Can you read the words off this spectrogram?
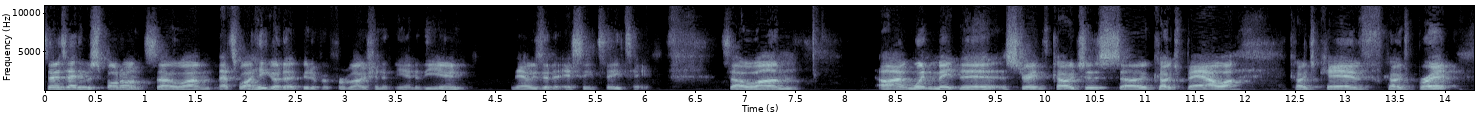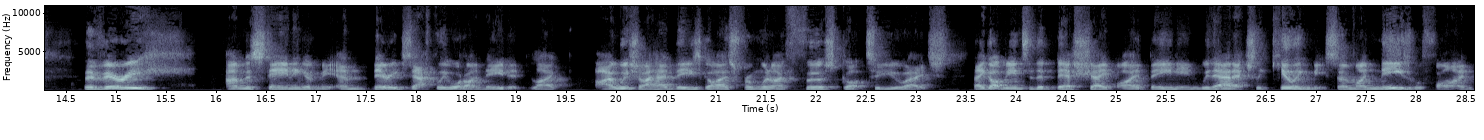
Turns out he was spot on. So um, that's why he got a bit of a promotion at the end of the year, and now he's at an SEC team. So um, I went and meet the strength coaches. So Coach Bauer, Coach Kev, Coach Brett. They're very understanding of me, and they're exactly what I needed. Like I wish I had these guys from when I first got to UH. They got me into the best shape I had been in without actually killing me. So my knees were fine.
